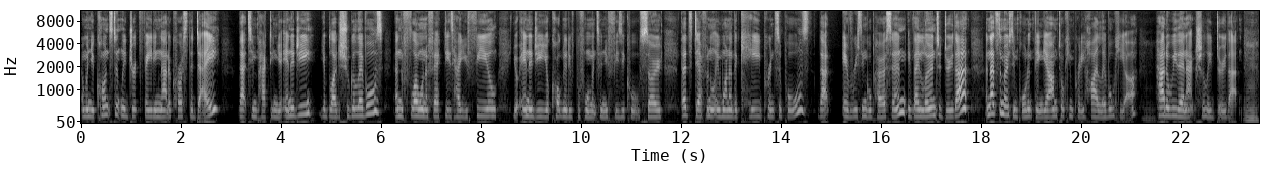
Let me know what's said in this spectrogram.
And when you're constantly drip feeding that across the day, that's impacting your energy, your blood sugar levels, and the flow on effect is how you feel, your energy, your cognitive performance, and your physical. So that's definitely one of the key principles that every single person, if they learn to do that, and that's the most important thing. Yeah, I'm talking pretty high level here. How do we then actually do that? Mm.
